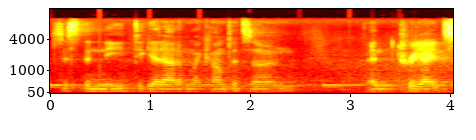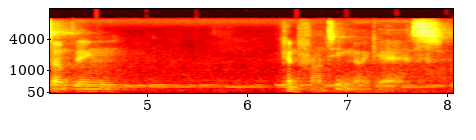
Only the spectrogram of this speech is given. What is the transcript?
just the need to get out of my comfort zone and create something confronting, I guess.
